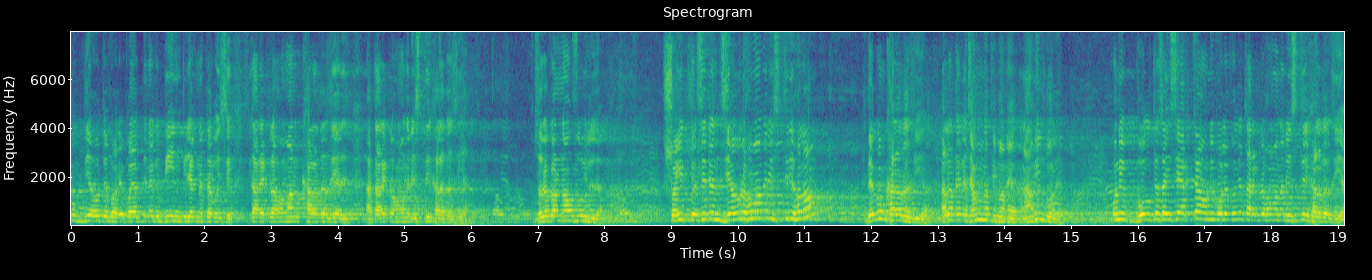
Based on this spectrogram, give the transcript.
মুখ দিয়ে হতে পারে। কয়েকদিন আগে বিএনপির এক নেতা কইছে তারেক রহমান খালেদা জিয়ার আর তারেক রহমানের স্ত্রী খালেদা জিয়া। জোরে কর নাউজুবিল্লাহ। শহীদ প্রেসিডেন্ট জিয়াউর রহমানের স্ত্রী হলো বেগম খালেদা জিয়া। আল্লাহ তাকে জান্নাতি বানিয়ে দেন আমিন বলেন উনি বলতে চাইছে একটা উনি বলে বলে তারেক রহমানের স্ত্রী খালেদা জিয়া।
